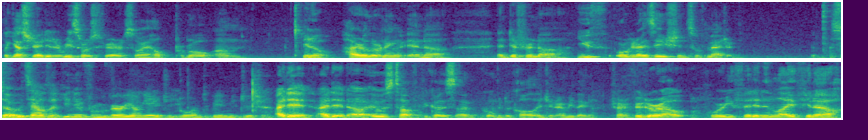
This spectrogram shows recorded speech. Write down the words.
Like yesterday, I did a resource fair, so I helped promote, um, you know, higher learning and uh, and different uh, youth organizations with magic. So it sounds like you knew from a very young age that you wanted to be a magician. I did, I did. Uh, it was tough because I'm going through the college and everything, trying to figure out where you fit in in life. You know,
